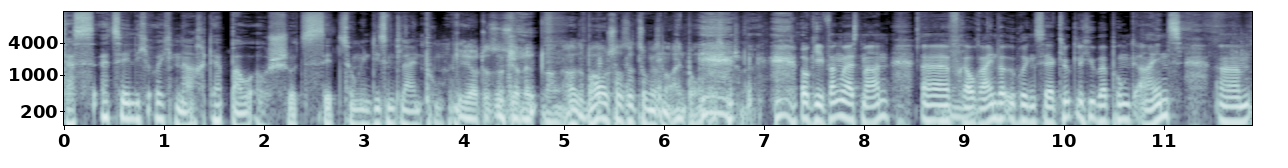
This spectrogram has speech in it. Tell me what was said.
Das erzähle ich euch nach der Bauausschusssitzung in diesen kleinen Punkten. Ja, das ist ja nicht lang. Also Bauausschusssitzung ist nur ein Punkt. Okay, fangen wir erstmal an. Äh, Frau Rhein war übrigens sehr glücklich über Punkt 1. Ähm,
